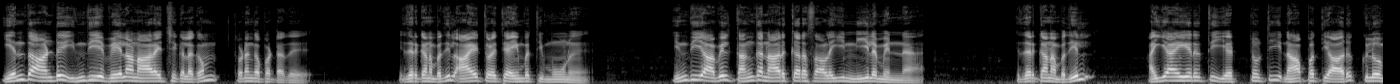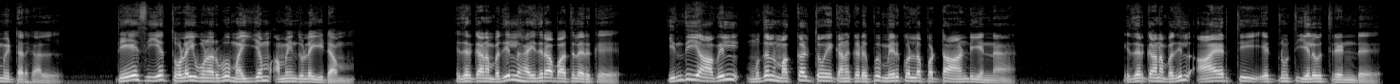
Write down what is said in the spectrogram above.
எந்த ஆண்டு இந்திய வேளாண் ஆராய்ச்சி கழகம் தொடங்கப்பட்டது? இதற்கான பதில் ஆயிரத்தி தொள்ளாயிரத்தி ஐம்பத்தி மூணு. இந்தியாவில் தங்க நாற்கர சாலையின் நீளம் என்ன? இதற்கான பதில் ஐயாயிரத்தி எட்நூற்றி நாற்பத்தி ஆறு கிலோமீட்டர்கள். தேசிய தொலை உணர்வு மையம் அமைந்துள்ள இடம். இதற்கான பதில் ஹைதராபாத்தில் இருக்குது இந்தியாவில் முதல் மக்கள் தொகை கணக்கெடுப்பு மேற்கொள்ளப்பட்ட ஆண்டு என்ன? இதற்கான பதில் ஆயிரத்தி எட்நூற்றி எழுவத்தி ரெண்டு.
